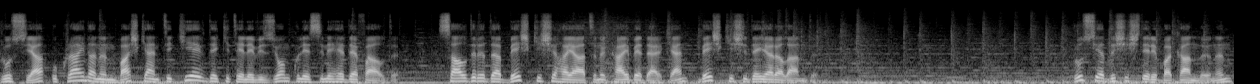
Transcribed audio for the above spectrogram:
Rusya, Ukrayna'nın başkenti Kiev'deki televizyon kulesini hedef aldı. Saldırıda 5 kişi hayatını kaybederken, 5 kişi de yaralandı. Rusya Dışişleri Bakanlığı'nın,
